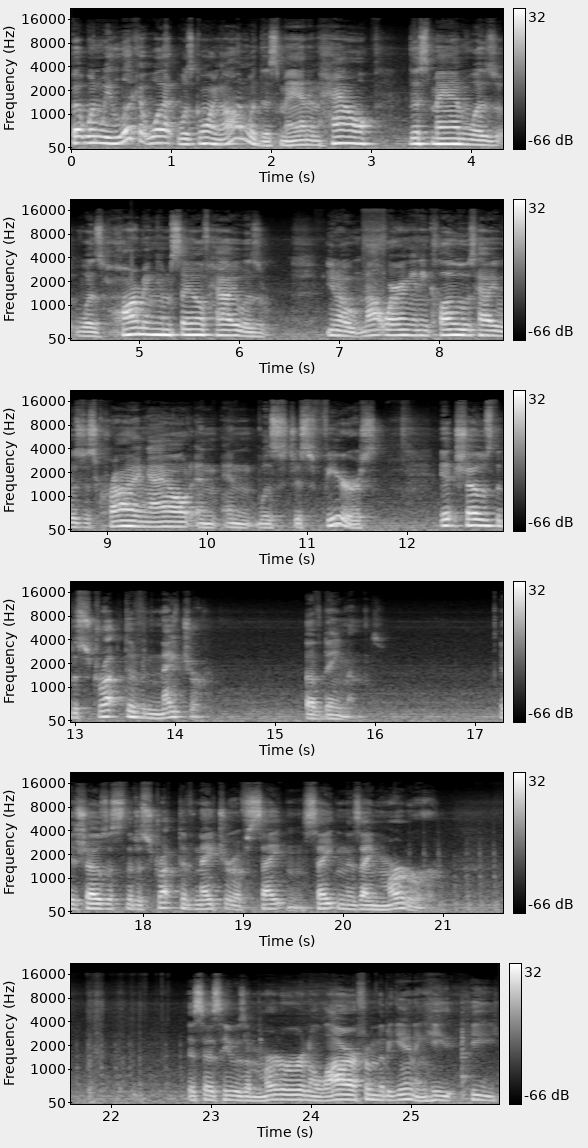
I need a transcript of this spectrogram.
But when we look at what was going on with this man and how this man was was harming himself, how he was, you know, not wearing any clothes, how he was just crying out and, and was just fierce, it shows the destructive nature of demons. It shows us the destructive nature of Satan. Satan is a murderer. It says he was a murderer and a liar from the beginning. He he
